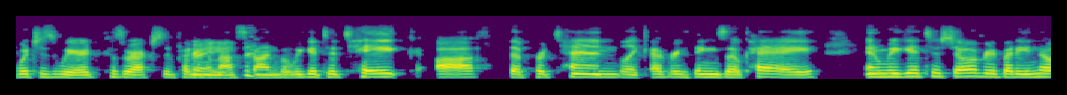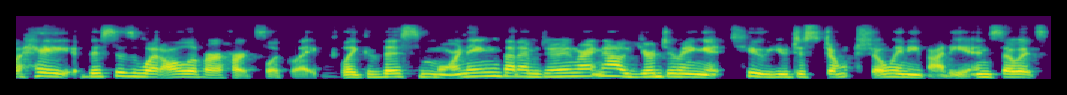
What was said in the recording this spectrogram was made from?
which is weird because we're actually putting right. a mask on, but we get to take off the pretend like everything's okay. And we get to show everybody, no, hey, this is what all of our hearts look like. Mm. Like this morning that I'm doing right now, you're doing it too. You just don't show anybody. And so it's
